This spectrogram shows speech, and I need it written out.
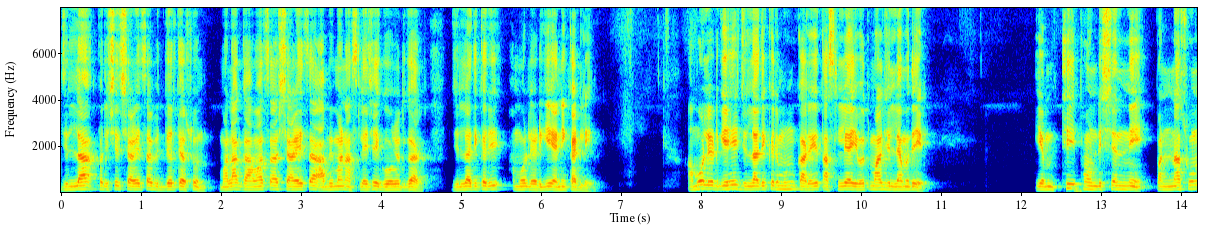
जिल्हा परिषद शाळेचा विद्यार्थी असून मला गावाचा शाळेचा अभिमान असल्याचे गौरवोद्गार जिल्हाधिकारी अमोल येडगे यांनी काढले. अमोल येडगे हे जिल्हाधिकारी म्हणून कार्यरत असलेल्या यवतमाळ जिल्ह्यामध्ये एमथी फाउंडेशनने पन्नासहून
